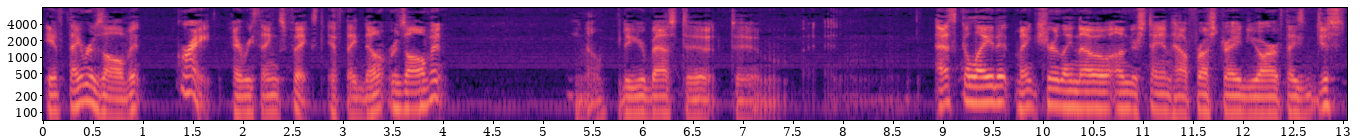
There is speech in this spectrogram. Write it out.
If they resolve it, great. Everything's fixed. If they don't resolve it, you know, do your best to, to escalate it, make sure they know, understand how frustrated you are. If they just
